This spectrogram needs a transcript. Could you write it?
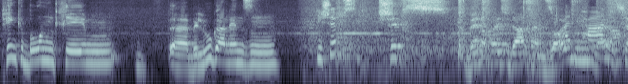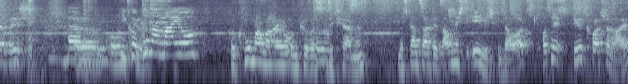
pinke Bohnencreme, äh, Beluga-Linsen, Die Chips, Chips, wenn noch welche da sein sollten, Ein paar weiß ich ja nicht. Ähm, und die Kurkuma-Mayo. Kurkuma Mayo und geröstete Kerne. Das Ganze hat jetzt auch nicht ewig gedauert, trotz viel Quatscherei.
